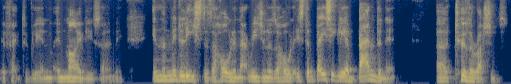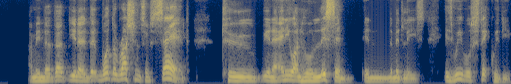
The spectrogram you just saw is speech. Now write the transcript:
effectively, in, in my view, certainly, in the Middle East as a whole, in that region as a whole, is to basically abandon it uh, to the Russians I mean that, that you know that what the Russians have said to you know anyone who will listen in the Middle East is we will stick with you.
